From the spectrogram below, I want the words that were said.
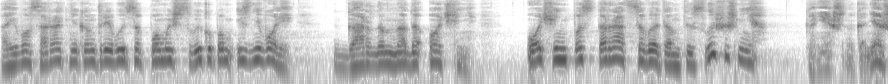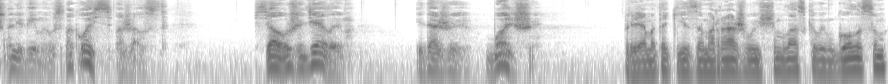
а его соратникам требуется помощь с выкупом из неволи. Гардам надо очень, очень постараться в этом, ты слышишь меня?» «Конечно, конечно, любимый, успокойся, пожалуйста. Все уже делаем» и даже больше. Прямо-таки замораживающим ласковым голосом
